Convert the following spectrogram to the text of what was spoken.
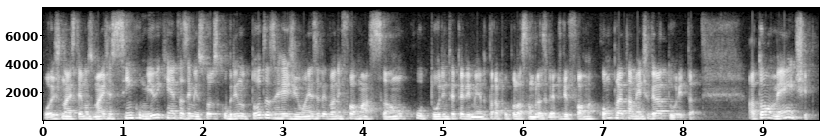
hoje nós temos mais de 5.500 emissoras cobrindo todas as regiões e levando informação, cultura e entretenimento para a população brasileira de forma completamente gratuita. Atualmente,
